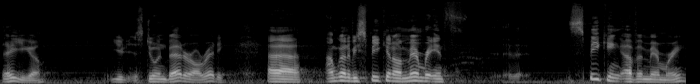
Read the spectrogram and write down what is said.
There you go. You're just doing better already. Uh, I'm going to be speaking on memory. And speaking of a memory,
